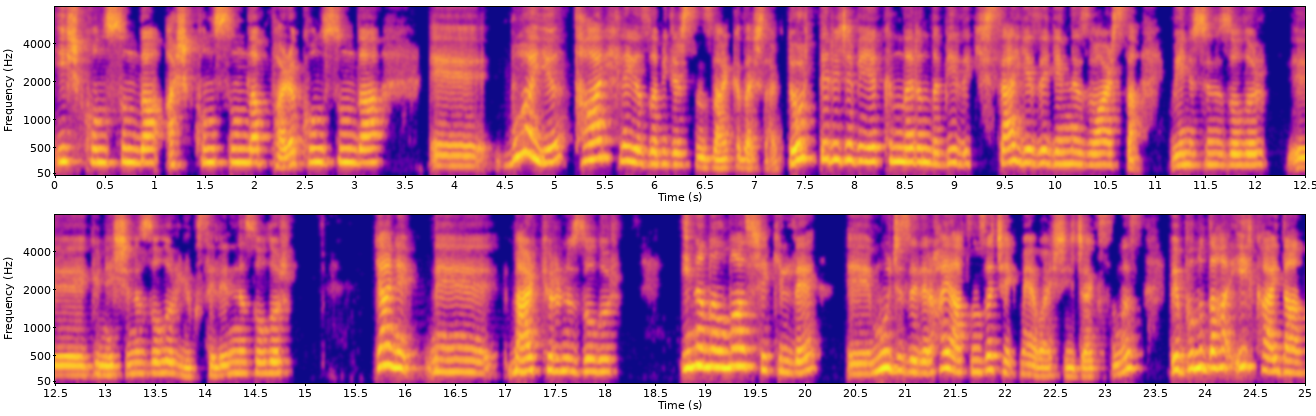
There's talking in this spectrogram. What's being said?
iş konusunda, aşk konusunda, para konusunda bu ayı tarihle yazabilirsiniz arkadaşlar. 4 derece ve yakınlarında bir de kişisel gezegeniniz varsa Venüsünüz olur, e, Güneşiniz olur, yükseleniniz olur. Yani e, Merkürünüz olur. İnanılmaz şekilde e, mucizeleri hayatınıza çekmeye başlayacaksınız. Ve bunu daha ilk aydan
